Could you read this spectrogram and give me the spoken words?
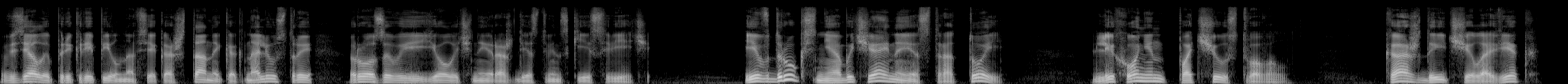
взял и прикрепил на все каштаны, как на люстры, розовые елочные рождественские свечи. И вдруг с необычайной остротой Лихонин почувствовал, каждый человек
